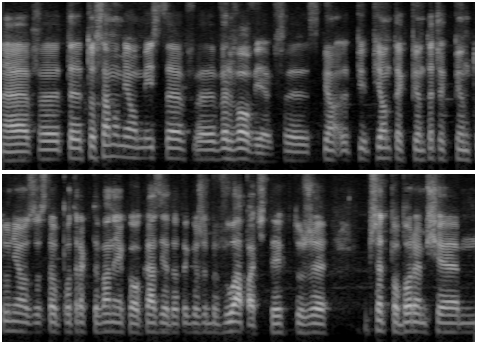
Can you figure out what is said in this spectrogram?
E, to samo miało miejsce w, Lwowie. Piątek, piąteczek, piątunio został potraktowany jako okazja do tego, żeby wyłapać tych, którzy przed poborem się m,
